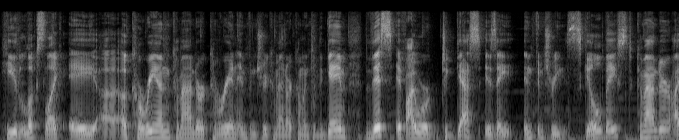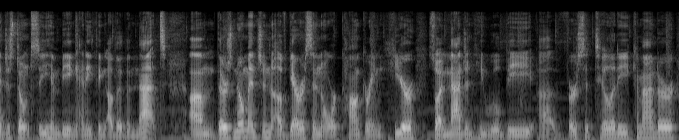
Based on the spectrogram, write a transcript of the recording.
He looks like a uh, a Korean commander Korean infantry commander coming to the game. This if I were to guess is a infantry skill based commander. I just don't see him being anything other than that. Um, there's no mention of garrison or conquering here so I imagine he will be a versatility commander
